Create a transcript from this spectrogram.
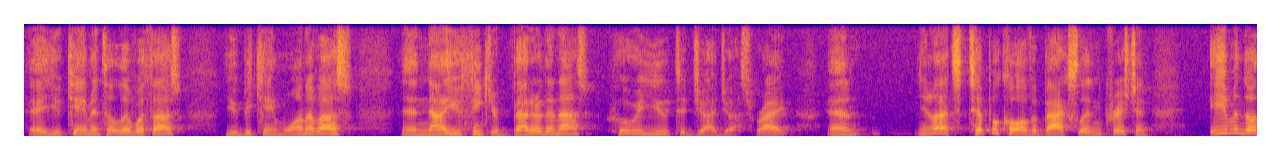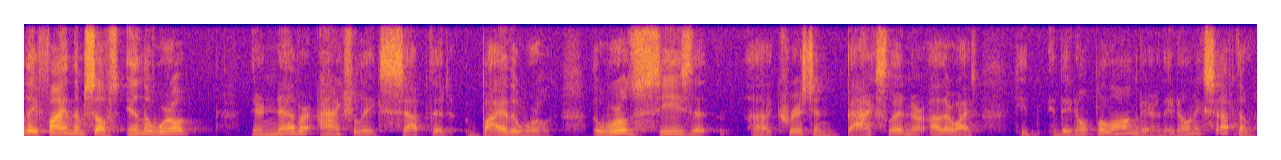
"Hey, you came in to live with us. You became one of us, and now you think you're better than us. Who are you to judge us, right?" And you know, that's typical of a backslidden Christian. Even though they find themselves in the world, they're never actually accepted by the world. The world sees that a Christian, backslidden or otherwise, he, they don't belong there and they don't accept them,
